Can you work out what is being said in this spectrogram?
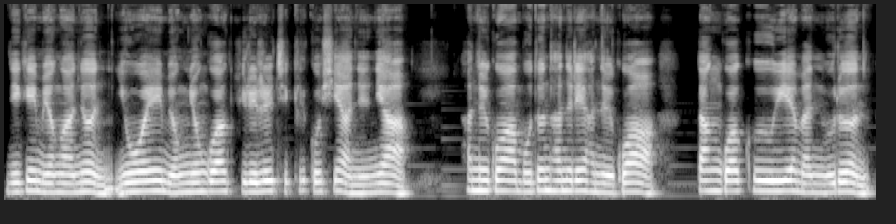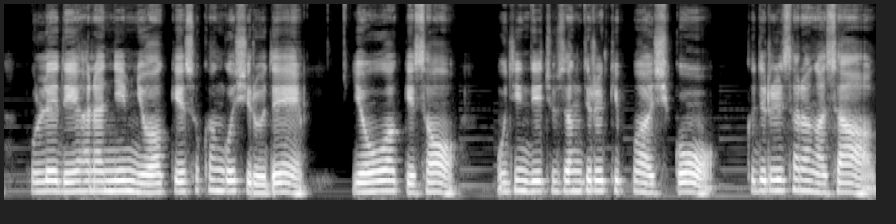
네게 명하는 여호와의 명령과 규례를 지킬 것이 아니냐 하늘과 모든 하늘의 하늘과 땅과 그 위의 만물은 본래 내 하나님 여호와께 속한 것이로되 여호와께서 오직 내 조상들을 기뻐하시고 그들을 사랑하사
